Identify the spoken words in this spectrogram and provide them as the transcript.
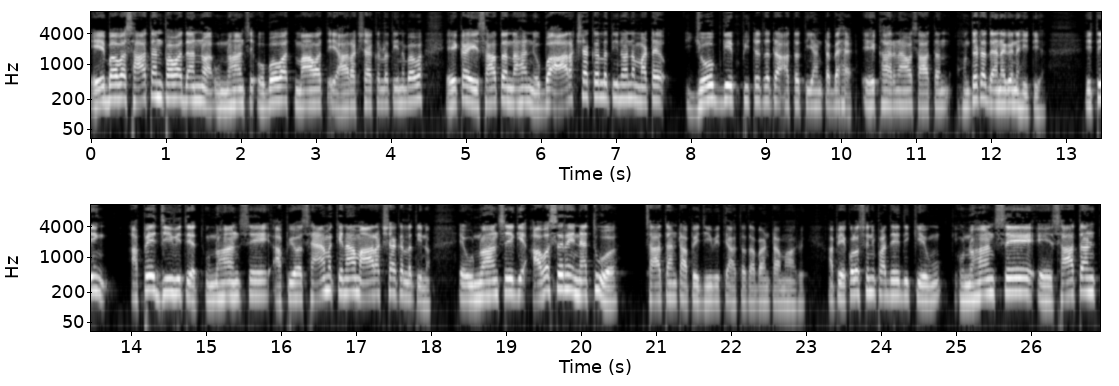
ඒ බව සාතන් පවා දන්නවා උන්වහන්සේ ඔබවත් මාවත් ඒ ආරක්ෂා කරලා තියෙන බව ඒක ඒ සාතන් අහන්නේ ඔබ ආරක්ෂා කරලා තිනවන මට ජෝබ්ගේ පිටතට අතතියන්ට බැහැ ඒ කාරණාව සාතන් හොඳට දැනගෙන හිටිය. ඉතිං අපේ ජීවිතයත් උන්වහන්සේ අපිව සෑම කෙනාම ආරක්ෂා කරලා තිනවා. ඒ උන්වහන්සේගේ අවසරේ නැතුව සාතන්ට අපේ ජීවිතය අත තබන්ට අමාරුයි. අපි එකොළොස්සනි පදේදි කියවමු. උන්වහන්සේ ඒ සාතන්ට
